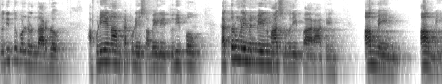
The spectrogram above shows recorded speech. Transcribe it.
துதித்துக் கொண்டிருந்தார்களோ அப்படியே நாம் கர்த்தருடைய சபையிலே துதிப்போம். கர்த்தர் உங்களை மென்மேலும் ஆசிர்வதிப்பாராக. ஆமீன். ஆமீன்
